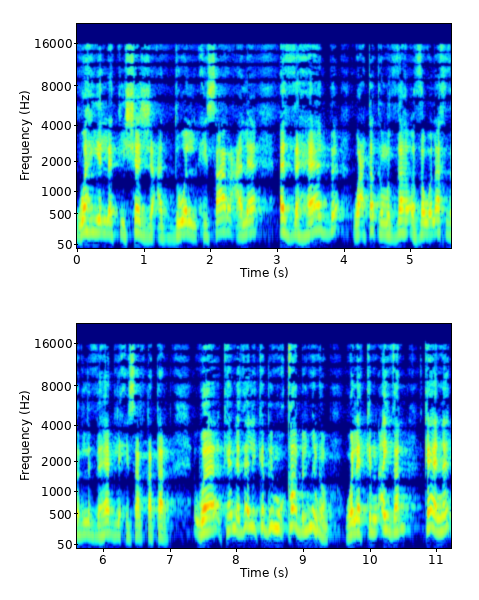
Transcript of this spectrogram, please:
وهي التي شجعت دول الحصار على الذهاب وأعطتهم الضوء الأخضر للذهاب لحصار قطر. وكان ذلك بمقابل منهم ولكن أيضا كانت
